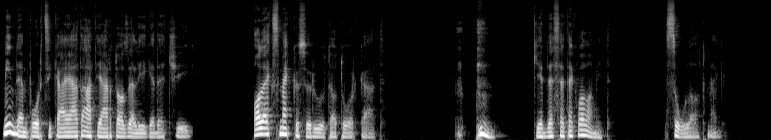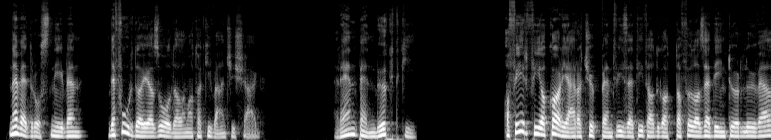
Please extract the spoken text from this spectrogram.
minden porcikáját átjárta az elégedettség. Alex megköszörülte a torkát. Kérdezhetek valamit? Szólalt meg. Neved rossz néven, de furdalja az oldalamat a kíváncsiság. Rendben bögt ki, a férfi a karjára csöppent vizet itatgatta föl az edénytörlővel,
